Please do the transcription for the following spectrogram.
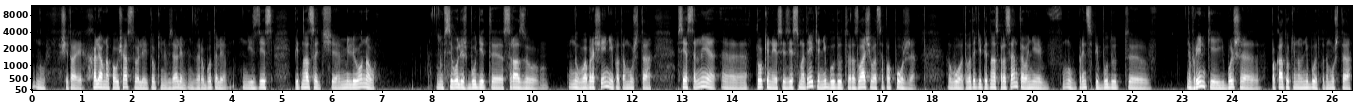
ну, считай, халявно поучаствовали, токены взяли, заработали. И здесь 15 миллионов всего лишь будет э, сразу ну, в обращении, потому что все остальные э, токены, если здесь смотреть, они будут разлачиваться попозже. Вот, вот эти 15% они, ну, в принципе, будут э, в рынке и больше пока токенов не будет, потому что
